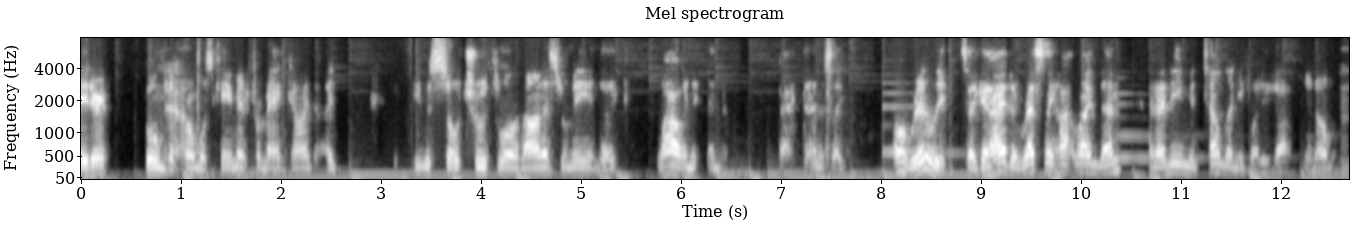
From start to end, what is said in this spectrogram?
later. Boom, the promos came in for Mankind. I he was so truthful and honest with me and like wow and, and back then it's like oh really it's like i had a wrestling hotline then and i didn't even tell anybody that you know Mhm.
